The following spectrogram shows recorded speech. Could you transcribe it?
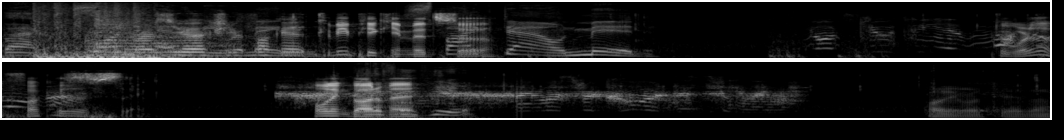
back. One Res, you actually fuck it. Could be peeking mid so. Down mid. Dude, where the fuck is this thing? Holding bottom A. Over here. Only one through them.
